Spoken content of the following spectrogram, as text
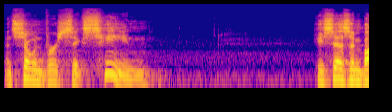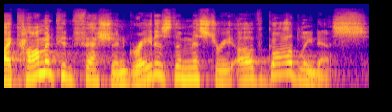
And so in verse 16, he says, And by common confession, great is the mystery of godliness.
